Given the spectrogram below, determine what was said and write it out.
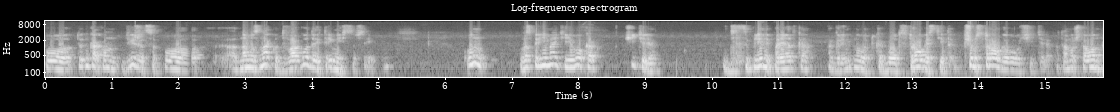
по, ну как он движется по одному знаку два года и три месяца в среднем. Он воспринимайте его как учителя дисциплины, порядка, ну вот как бы вот строгости, причем строгого учителя, потому что он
